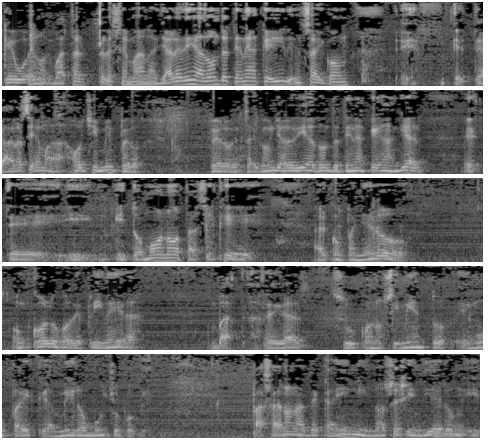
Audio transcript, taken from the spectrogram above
Qué bueno, va a estar tres semanas. Ya le dije a dónde tenía que ir en Saigón. Eh, este, ahora se llama Ho Chi Minh, pero, pero en Saigón ya le dije a dónde tenía que janguear. Este, y, tomó nota, así que al compañero oncólogo de primera va a regar su conocimiento en un país que admiro mucho porque pasaron las de Caín y no se rindieron y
